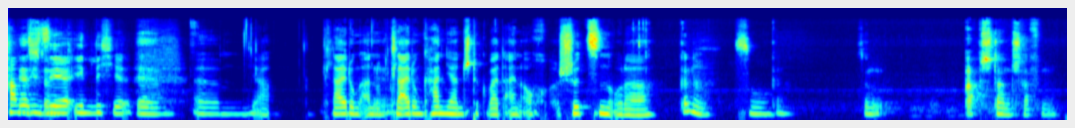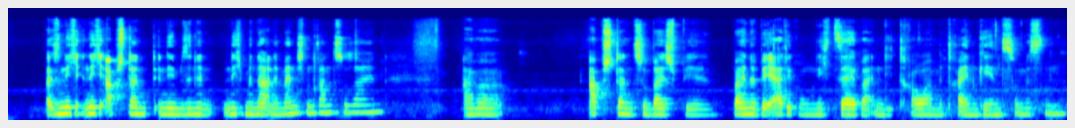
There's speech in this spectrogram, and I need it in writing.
haben sie sehr ähnliche ähm, ja, Kleidung an. Und Kleidung kann ja ein Stück weit einen auch schützen oder genau. so. Genau. So ein Abstand schaffen. Also nicht, nicht Abstand in dem Sinne, nicht mehr nah an den Menschen dran zu sein, aber Abstand zum Beispiel bei einer Beerdigung nicht selber in die Trauer mit reingehen zu müssen.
